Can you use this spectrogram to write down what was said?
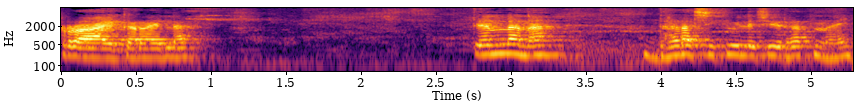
ट्राय करायला. त्यांना ना धडा शिकविल्याशिवाय राहत नाही.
